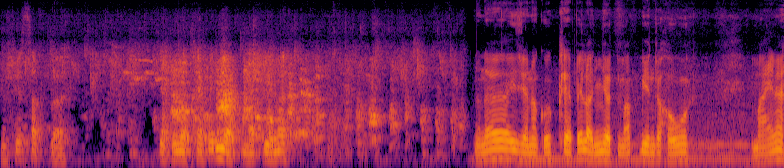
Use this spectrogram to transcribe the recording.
nó sẽ sập rồi giờ tôi lột kẹp với nhật, má tiền này nó bây giờ nó cứ kẹp ấy là nhật, má tiền cho hấu máy này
